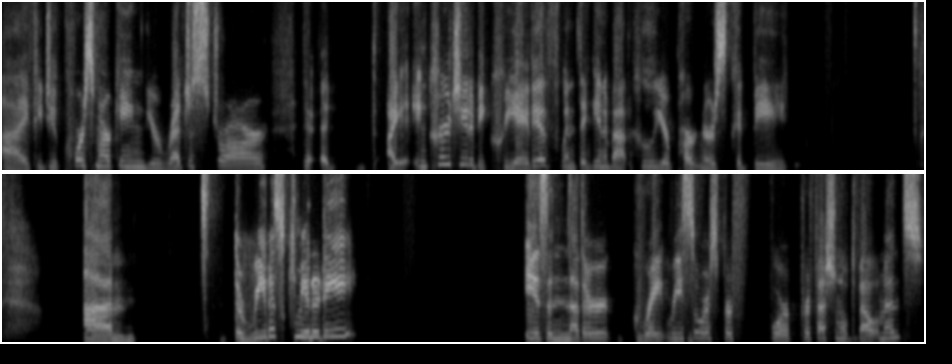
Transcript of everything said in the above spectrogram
Uh, if you do course marking, your registrar, uh, I encourage you to be creative when thinking about who your partners could be. Um, the Rebus community is another great resource for, for professional development.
